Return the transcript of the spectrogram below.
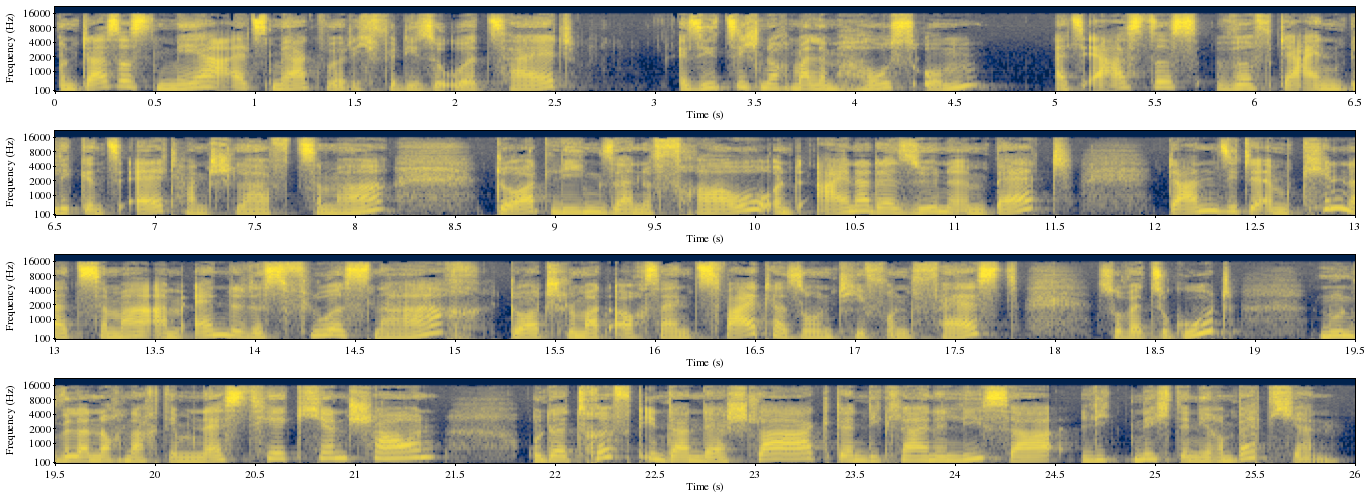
Und das ist mehr als merkwürdig für diese Uhrzeit. Er sieht sich nochmal im Haus um. Als erstes wirft er einen Blick ins Elternschlafzimmer. Dort liegen seine Frau und einer der Söhne im Bett. Dann sieht er im Kinderzimmer am Ende des Flurs nach. Dort schlummert auch sein zweiter Sohn tief und fest. Soweit so gut. Nun will er noch nach dem Nesthäkchen schauen. Und da trifft ihn dann der Schlag, denn die kleine Lisa liegt nicht in ihrem Bettchen.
